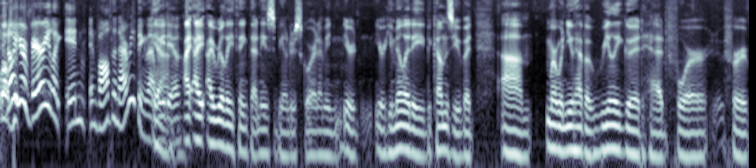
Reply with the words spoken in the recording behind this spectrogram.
Well, no, but, you're very like in, involved in everything that yeah, we do. I, I, I, really think that needs to be underscored. I mean, your your humility becomes you, but um, Merwin, you have a really good head for for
